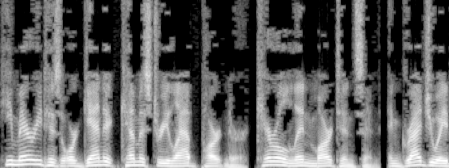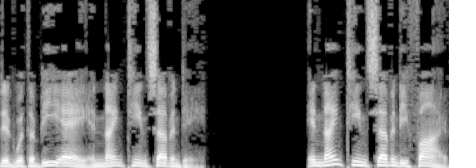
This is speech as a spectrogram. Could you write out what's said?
He married his organic chemistry lab partner, Carol Lynn Martinson, and graduated with a BA in 1970. In 1975,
